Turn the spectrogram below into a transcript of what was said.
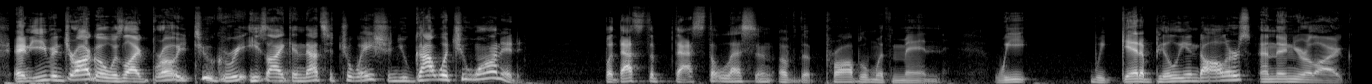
And even Drago was like, bro, you too greedy. He's like, in that situation, you got what you wanted. But that's the that's the lesson of the problem with men. We we get a billion dollars and then you're like,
